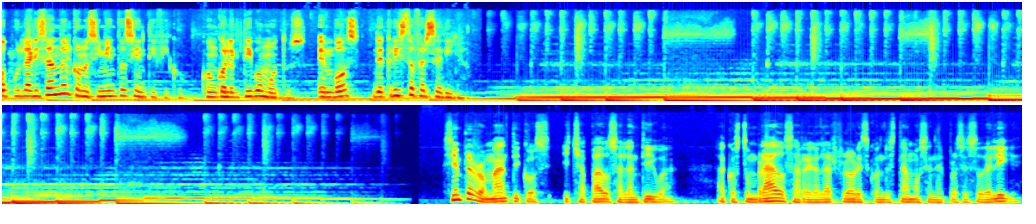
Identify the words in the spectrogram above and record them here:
Popularizando el conocimiento científico, con Colectivo Motus, en voz de Christopher Cedillo. Siempre románticos y chapados a la antigua, acostumbrados a regalar flores cuando estamos en el proceso de ligue,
